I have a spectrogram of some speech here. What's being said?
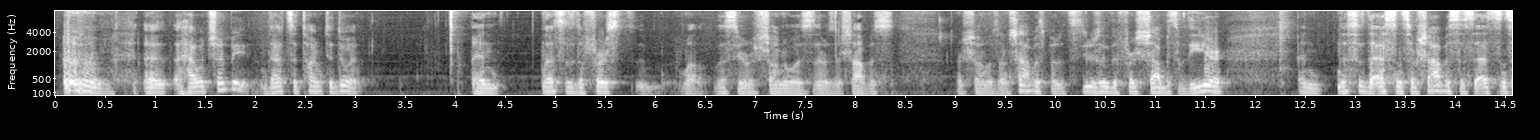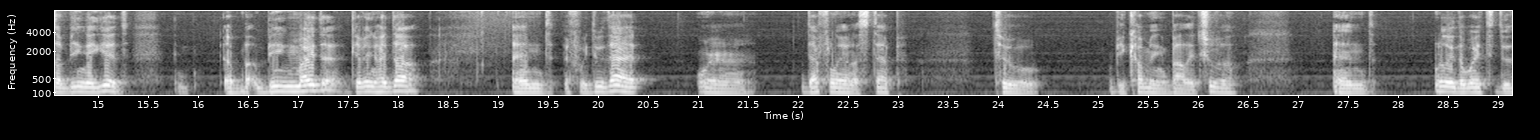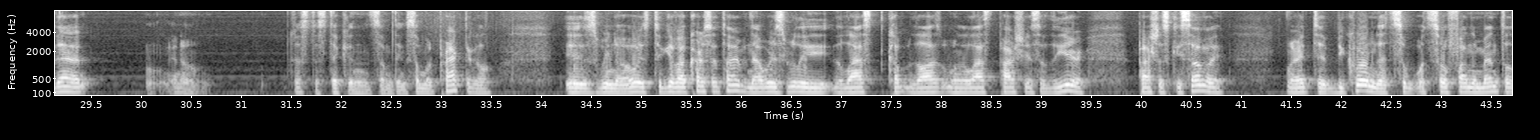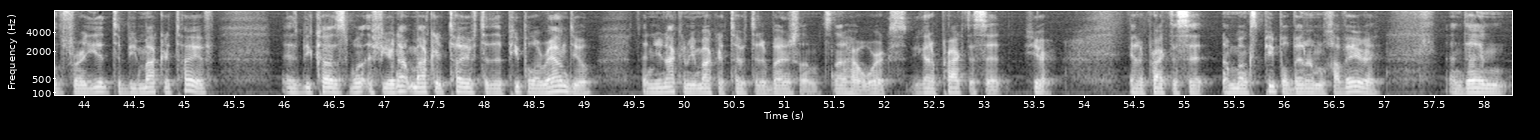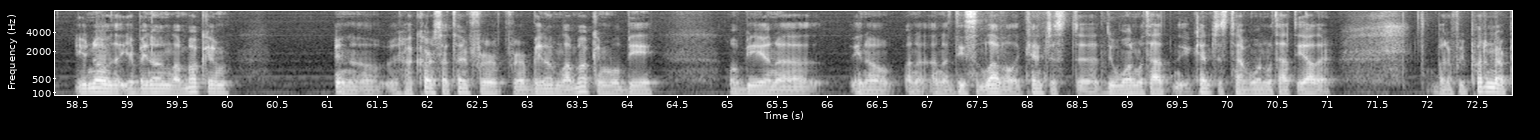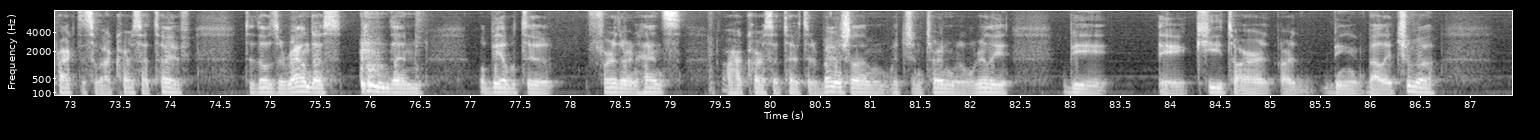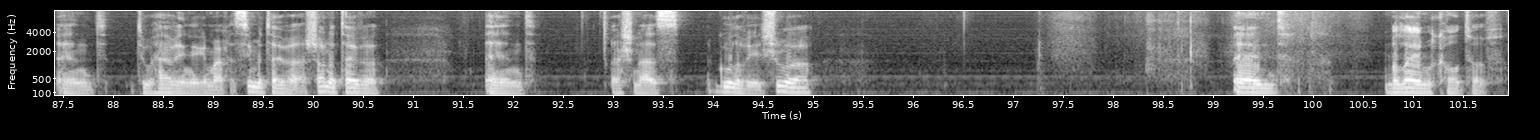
uh, how it should be. That's the time to do it. And this is the first, well, this year Rosh was, there was a Shabbos, Rosh was on Shabbos, but it's usually the first Shabbos of the year. And this is the essence of Shabbos, it's the essence of being a Yid, being Maida, giving Haidah. And if we do that, we're definitely on a step to becoming Bali Tshuva. And really, the way to do that, you know, just to stick in something somewhat practical, is we know is to give out Karsa Taib. Now was really the last couple, the last, one of the last parshas of the year, Parshas Kisaveh, right? To bikurim, that's what's so fundamental for a yid to be makar Taib, is because well, if you're not makar Taib to the people around you, then you're not going to be makar Taib to the Baruch Shalom. It's not how it works. You got to practice it here. You got to practice it amongst people, benam chavere, and then you know that you're benam lamokim you know, Hakar Satay for for Beinam Lamakim will be will be in a you know on a, on a decent level. It can't just uh, do one without you can't just have one without the other. But if we put in our practice of our Satoiv to those around us, then we'll be able to further enhance our Hakar Satoiv to the Ben Shalom, which in turn will really be a key to our, our being Bali Tshuva and to having a Gemar Chasima Teva, Ashana Teva, and Ashnas Gula Yeshua and Malay Makol Tov.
